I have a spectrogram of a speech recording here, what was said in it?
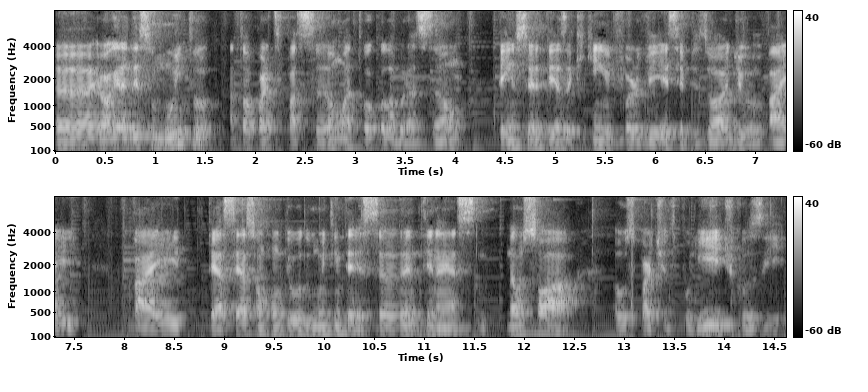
Uh, eu agradeço muito a tua participação, a tua colaboração. Tenho certeza que quem for ver esse episódio vai, vai ter acesso a um conteúdo muito interessante, né? Não só os partidos políticos e,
